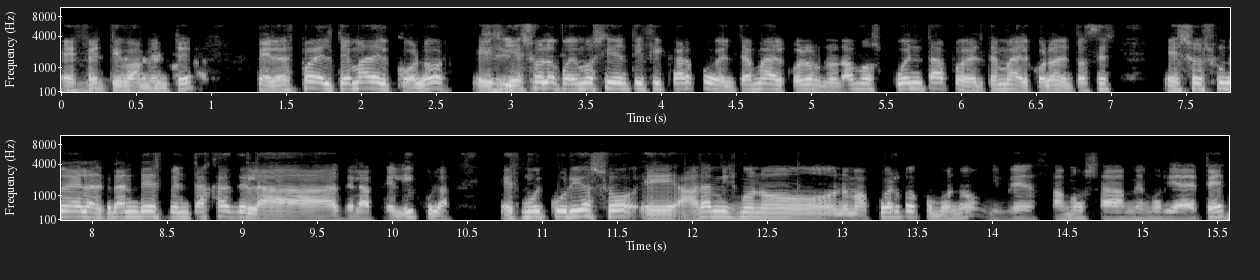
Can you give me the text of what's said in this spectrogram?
efectivamente. pero es por el tema del color. Y eso lo podemos identificar por el tema del color. Nos damos cuenta por el tema del color. Entonces, eso es una de las grandes ventajas de la, película. Es muy curioso, eh, ahora mismo no, me acuerdo, como no, mi famosa memoria de pez,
